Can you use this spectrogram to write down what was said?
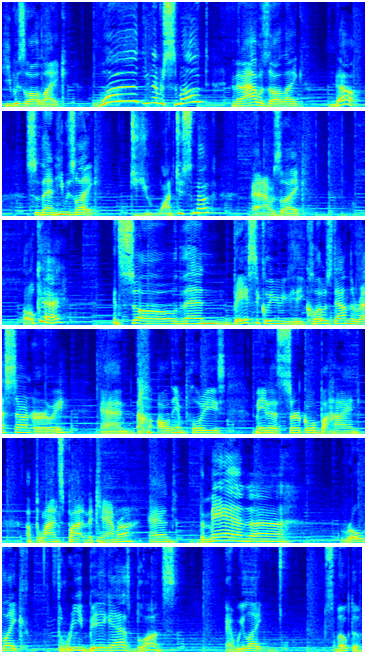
he was all like, What? You never smoked? And then I was all like, No. So then he was like, Do you want to smoke? And I was like, Okay. And so then basically he closed down the restaurant early and all the employees made a circle behind a blind spot in the camera and the man uh, rolled like three big ass blunts and we like smoked them.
